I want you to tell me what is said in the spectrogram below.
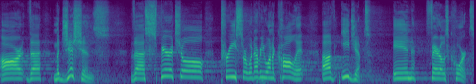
are the magicians, the spiritual priests, or whatever you want to call it, of Egypt in Pharaoh's court.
